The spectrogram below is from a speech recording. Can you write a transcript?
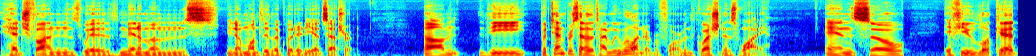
hedge funds with minimums, you know, monthly liquidity, et cetera. Um, the but 10% of the time we will underperform, and the question is why. And so if you look at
